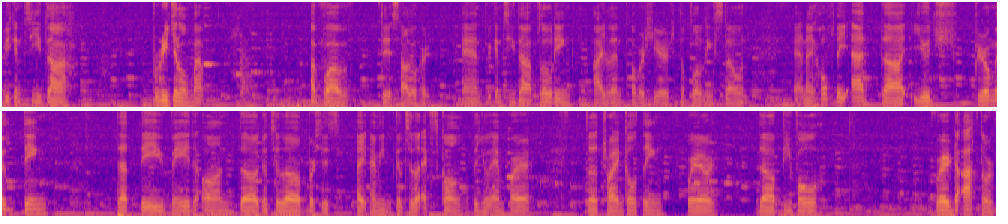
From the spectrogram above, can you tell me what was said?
we can see the regional map above this hollow earth and we can see the floating island over here the floating stone. And I hope they add the huge pyramid thing that they made on the Godzilla versus I, I mean Godzilla X Kong the new empire the triangle thing where the people where the actor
